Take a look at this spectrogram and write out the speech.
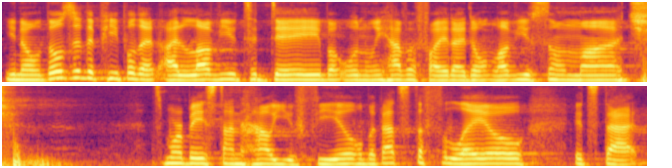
You know, those are the people that I love you today, but when we have a fight, I don't love you so much. It's more based on how you feel, but that's the phileo. It's that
